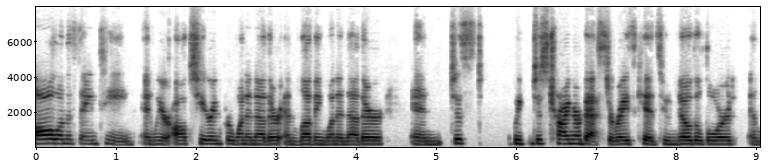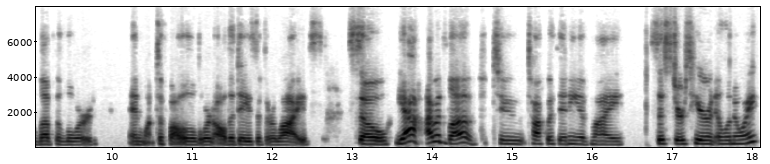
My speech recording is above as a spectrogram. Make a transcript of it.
all on the same team and we are all cheering for one another and loving one another and just we just trying our best to raise kids who know the Lord and love the Lord and want to follow the Lord all the days of their lives. So, yeah, I would love to talk with any of my sisters here in Illinois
